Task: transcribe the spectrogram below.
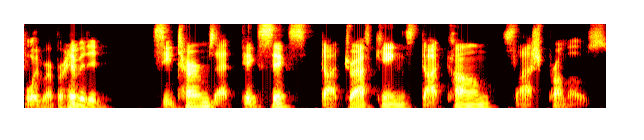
Void where prohibited. See terms at pick6.draftkings.com slash promos.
